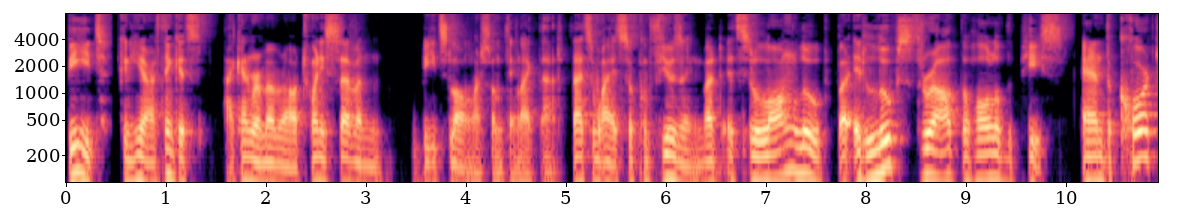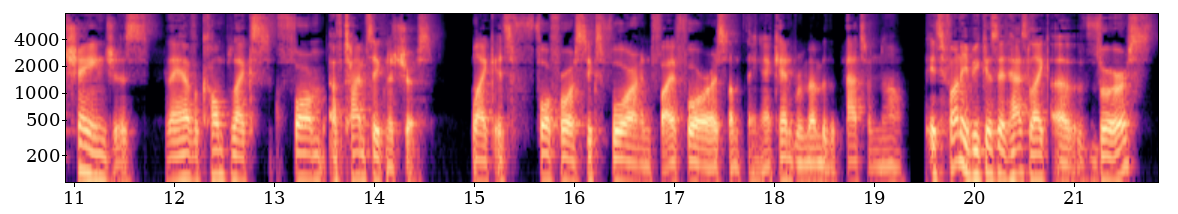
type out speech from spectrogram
beat you can hear, I think it's, I can remember now, 27 beats long or something like that. That's why it's so confusing, but it's a long loop, but it loops throughout the whole of the piece. And the chord changes, they have a complex form of time signatures. Like it's 4464 and 54 or something. I can't remember the pattern now. It's funny because it has like a verse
